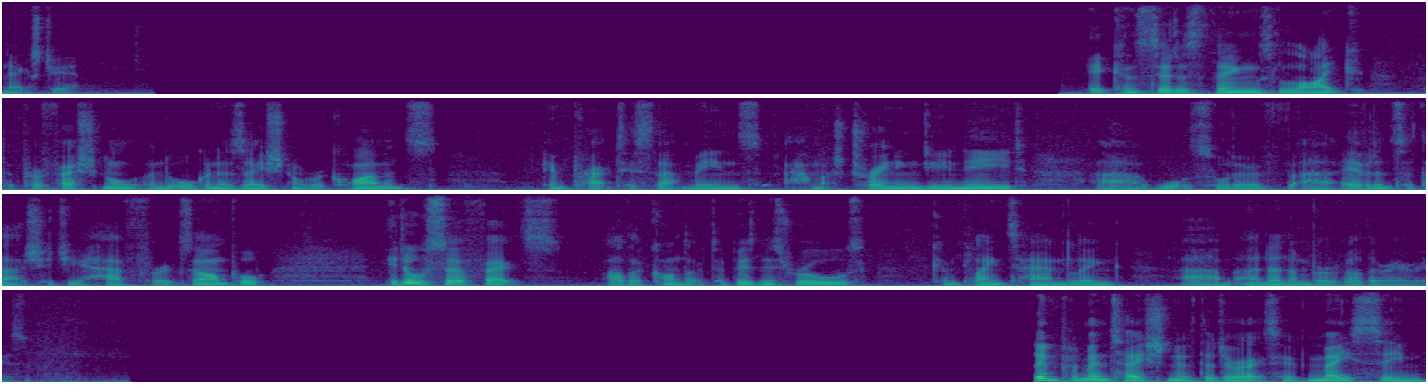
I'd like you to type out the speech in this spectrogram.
next year. It considers things like the professional and organisational requirements. In practice, that means how much training do you need, uh, what sort of uh, evidence of that should you have, for example. It also affects other conduct of business rules, complaints handling, um, and a number of other areas. Implementation of the directive may seem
